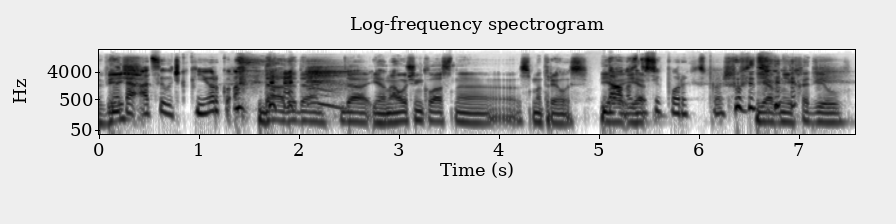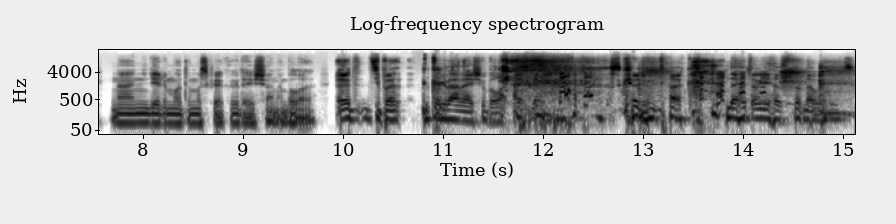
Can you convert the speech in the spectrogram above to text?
э, вещь. Это отсылочка к Нью-Йорку. Да, да, да, да. И она очень классно э, смотрелась. Да, Я- у нас я- до сих пор их спрашивают. Я в ней ходил на неделю моды в Москве, когда еще она была. Это, типа, Когда она еще была. Скажем так. На этом я остановился.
